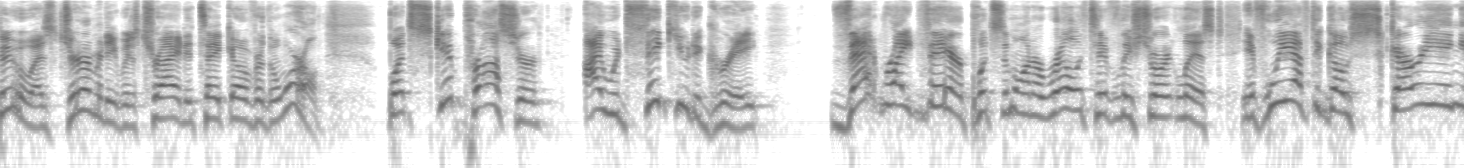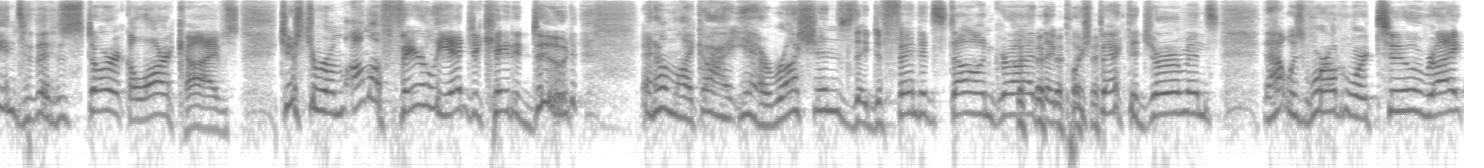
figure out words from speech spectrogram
II as Germany was trying to take over the world. But Skip Prosser, I would think you'd agree, that right there puts him on a relatively short list. If we have to go scurrying into the historical archives, just to rem- I'm a fairly educated dude, and I'm like, all right, yeah, Russians, they defended Stalingrad, they pushed back the Germans. That was World War II, right?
